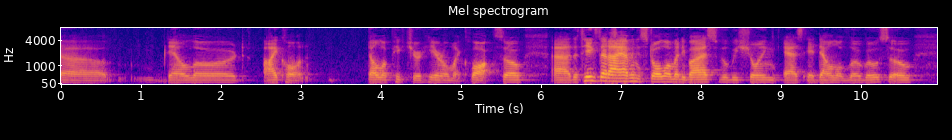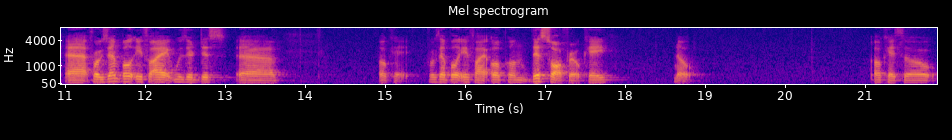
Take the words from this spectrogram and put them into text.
uh, download icon download picture here on my clock. So uh, the things that I haven't installed on my device will be showing as a download logo. So uh, for example if I visit this uh, okay for example if I open this software okay? No. Okay so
